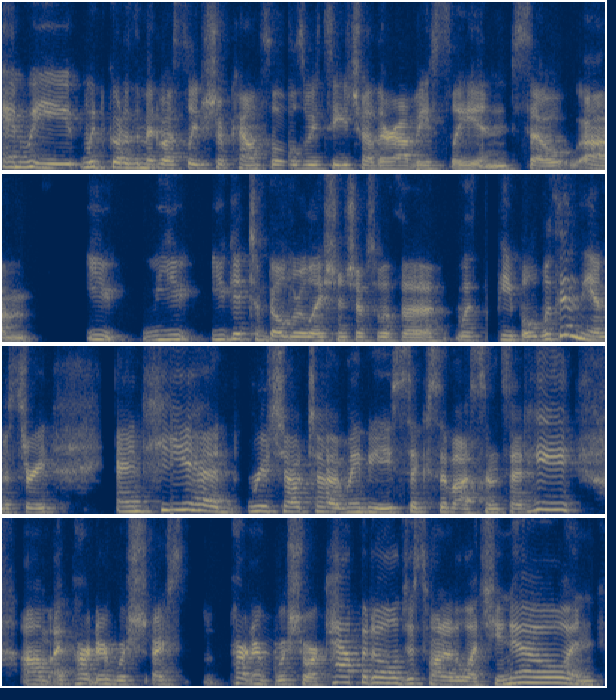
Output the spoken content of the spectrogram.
and we would go to the Midwest Leadership Councils. We'd see each other, obviously, and so um, you you you get to build relationships with the with people within the industry. And he had reached out to maybe six of us and said hey um, i partnered with i partnered with shore capital. Just wanted to let you know. And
